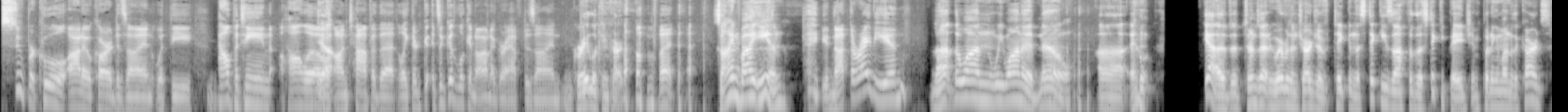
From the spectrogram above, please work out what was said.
super cool auto card design with the Palpatine hollow Yeah. on top of that. Like they're it's a good looking autograph design, Great looking card. but Signed by Ian. you're not the right Ian. Not the one we wanted. No. uh, and yeah, it, it turns out whoever's in charge of taking the stickies off of the sticky page and putting them onto the cards,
